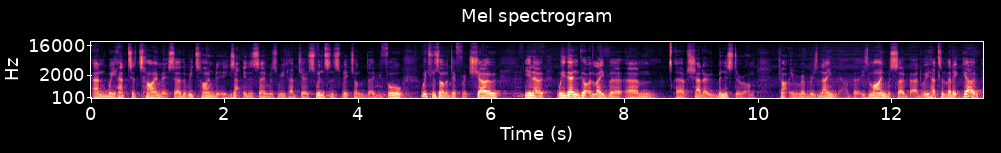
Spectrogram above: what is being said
and we had to time it so that we timed it exactly the same as we'd had Jo Swinson's speech on the day before, which was on a different show. You know, we then got a Labour um, uh, shadow minister on, can't even remember his name now, but his line was so bad we had to let it go.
